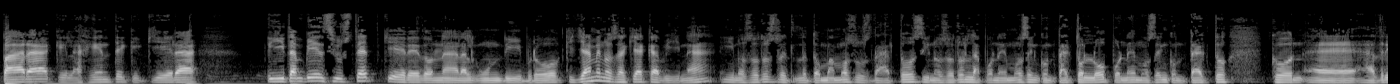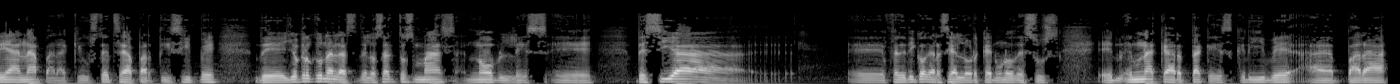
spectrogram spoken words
para que la gente que quiera y también si usted quiere donar algún libro, que llámenos aquí a cabina y nosotros le, tomamos sus datos y nosotros la ponemos en contacto, lo ponemos en contacto con eh, Adriana para que usted sea partícipe de, yo creo que uno de, las, de los actos más nobles. Eh, decía eh, Federico García Lorca en uno de sus en, una carta que escribe para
